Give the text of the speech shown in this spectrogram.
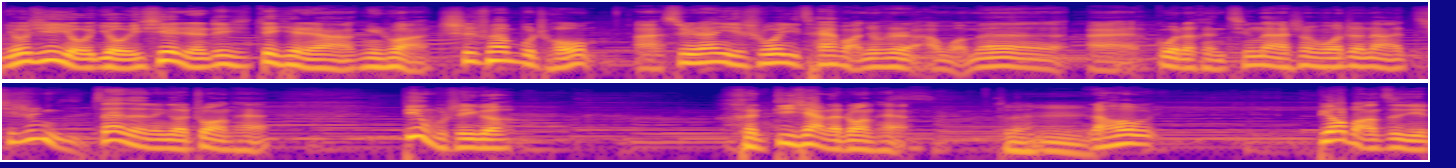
尤其有有一些人，这这些人啊，跟你说啊，吃穿不愁啊。虽然一说一采访就是啊，我们哎过着很清淡生活这那，其实你在的那个状态，并不是一个很低下的状态。对，嗯，然后标榜自己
